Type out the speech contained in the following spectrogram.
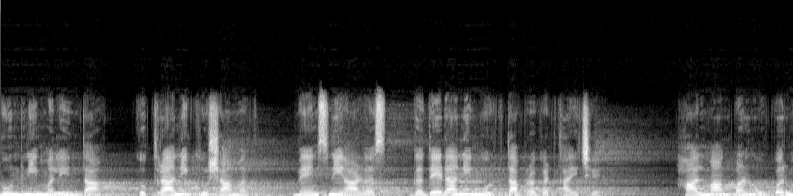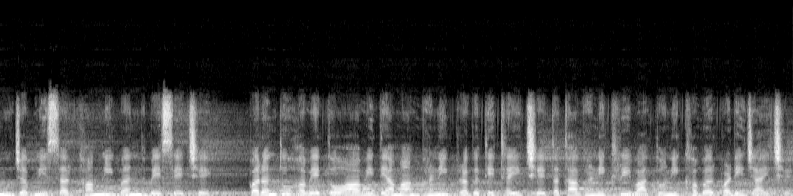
ભૂંડની મલિનતા, કૂતરાની ખુશામત, ભેંસની આળસ, ગધેડાની મૂર્ખતા પ્રગટ થાય છે. હાલમાં પણ ઉપર મુજબની સરખામણી બંધ બેસે છે. પરંતુ હવે તો આ વિદ્યામાં ઘણી પ્રગતિ થઈ છે તથા ઘણીખરી વાતોની ખબર પડી જાય છે.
